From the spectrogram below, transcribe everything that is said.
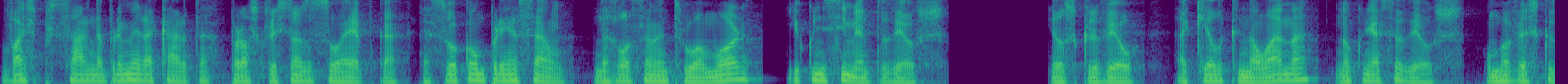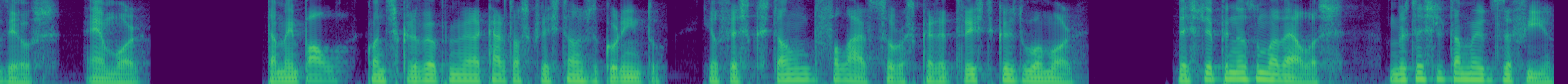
vai expressar na primeira carta para os cristãos da sua época a sua compreensão da relação entre o amor e o conhecimento de Deus. Ele escreveu: Aquele que não ama não conhece a Deus, uma vez que Deus é amor. Também Paulo, quando escreveu a primeira carta aos cristãos de Corinto, ele fez questão de falar sobre as características do amor. Deixo-lhe apenas uma delas, mas deixo-lhe também o desafio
